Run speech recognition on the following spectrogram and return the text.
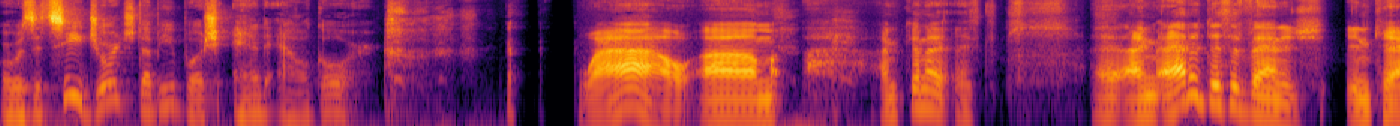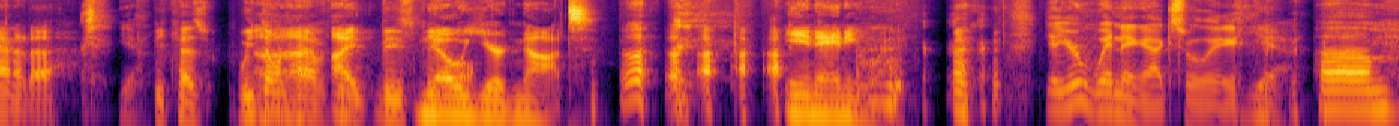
Or was it C. George W. Bush and Al Gore? Wow. Um, I'm gonna. uh, I'm at a disadvantage in Canada Yeah. because we don't Uh, have the- I- these people. No, you're not. In any way. Yeah, you're winning, actually. Yeah. Um,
